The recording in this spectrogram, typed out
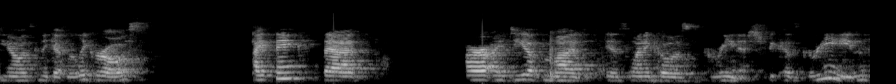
you know, it's gonna get really gross. I think that our idea of mud is when it goes greenish, because green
